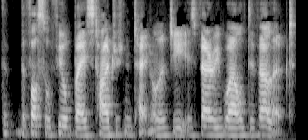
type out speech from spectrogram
the, the fossil fuel based hydrogen technology, is very well developed,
